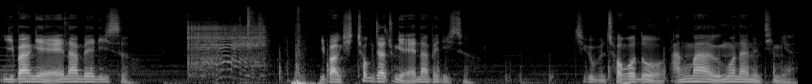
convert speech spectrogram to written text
이 방에 에나벨이 있어. 이 방 시청자 중에 에나벨이 있어. 지금은 적어도 악마 응원하는 팀이야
